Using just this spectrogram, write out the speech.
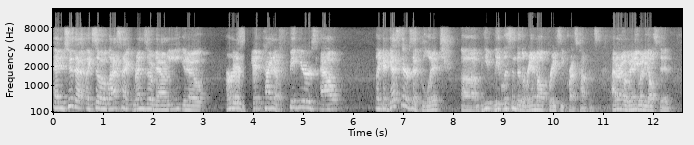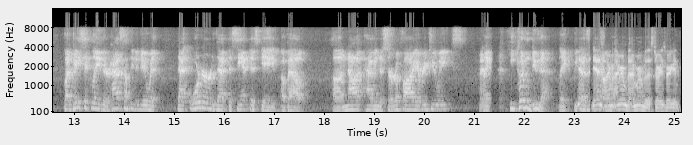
And to that, like, so last night, Renzo Downey, you know, Ernest it kind of figures out, like, I guess there's a glitch. Um, he, he listened to the Randolph Bracy press conference. I don't know if anybody else did, but basically, there has something to do with that order that DeSantis gave about uh, not having to certify every two weeks. Right. Like he couldn't do that, like because yeah, yeah no, I, I remember I remember the story. It's very good.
